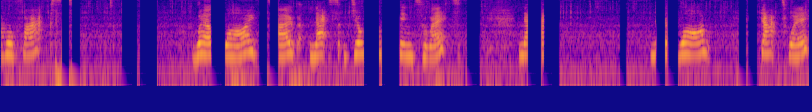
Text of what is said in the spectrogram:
travel facts worldwide. So let's jump into it. Now, number one, Gatwick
